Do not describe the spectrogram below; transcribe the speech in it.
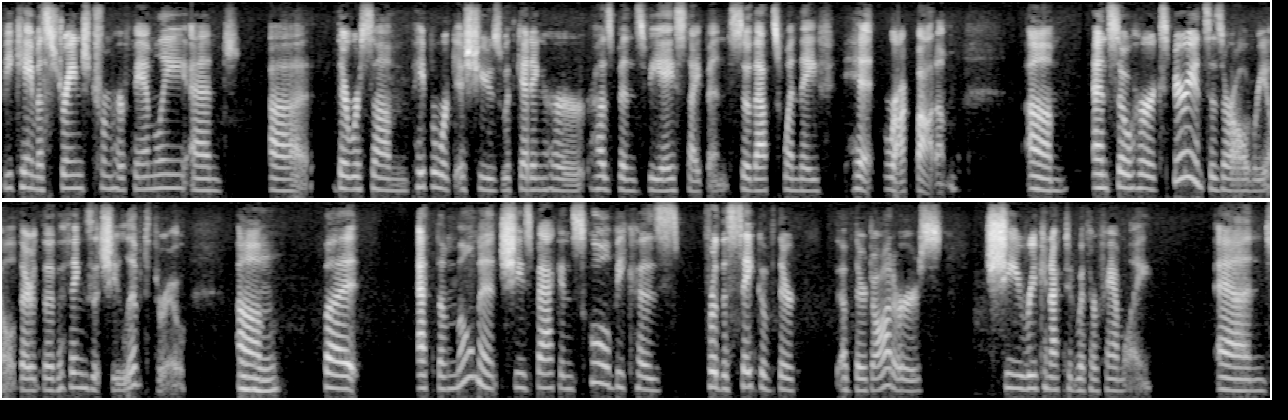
became estranged from her family, and uh, there were some paperwork issues with getting her husband's VA stipend. So that's when they hit rock bottom. Um, and so her experiences are all real. They're, they're the things that she lived through. Um, Mhm. but at the moment she's back in school because for the sake of their of their daughters she reconnected with her family and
